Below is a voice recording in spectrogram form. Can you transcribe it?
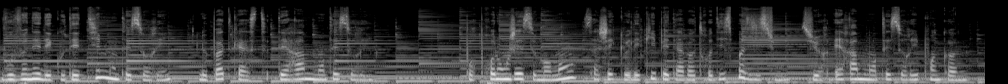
Vous venez d'écouter Team Montessori, le podcast d'Eram Montessori. Pour prolonger ce moment, sachez que l'équipe est à votre disposition sur erammontessori.com.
